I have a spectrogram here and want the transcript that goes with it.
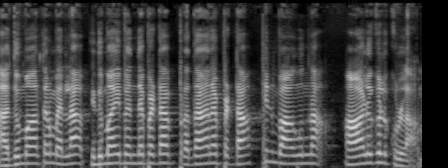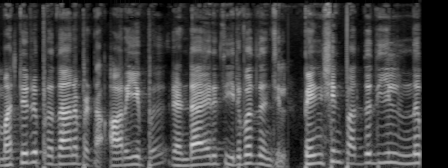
അതുമാത്രമല്ല ഇതുമായി ബന്ധപ്പെട്ട പ്രധാനപ്പെട്ട പെൻഷൻ വാങ്ങുന്ന ആളുകൾക്കുള്ള മറ്റൊരു പ്രധാനപ്പെട്ട അറിയിപ്പ് രണ്ടായിരത്തി ഇരുപത്തഞ്ചിൽ പെൻഷൻ പദ്ധതിയിൽ നിന്ന്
